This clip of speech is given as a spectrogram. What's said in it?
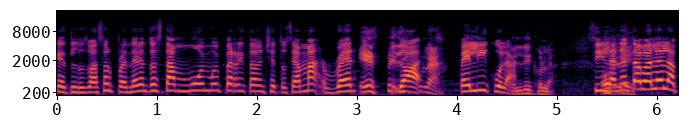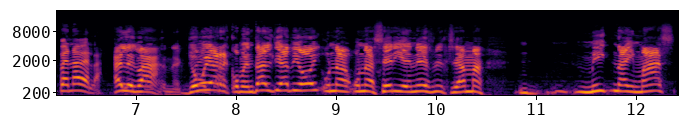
que los va a sorprender. Entonces está muy, muy perrita, Don Cheto. Se llama Red Es película. Dot. Película. Película. Sí, la neta vale la pena verla. Ahí les va. Yo voy a recomendar el día de hoy una, una serie en Netflix que se llama Midnight Mass.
